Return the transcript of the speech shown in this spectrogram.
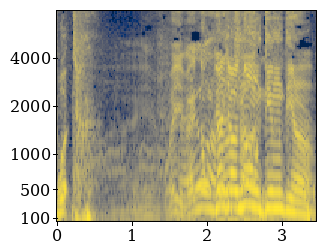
我哎呀，我以为弄那叫弄丁丁，什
